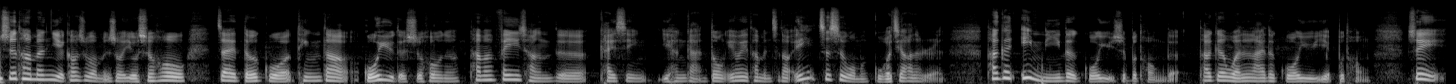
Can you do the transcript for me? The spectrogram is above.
时，他们也告诉我们说，有时候在德国听到国语的时候呢，他们非常的开心，也很感动，因为他们知道，诶，这是我们国家的人。他跟印尼的国语是不同的，他跟文莱的国语也不同。所以，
